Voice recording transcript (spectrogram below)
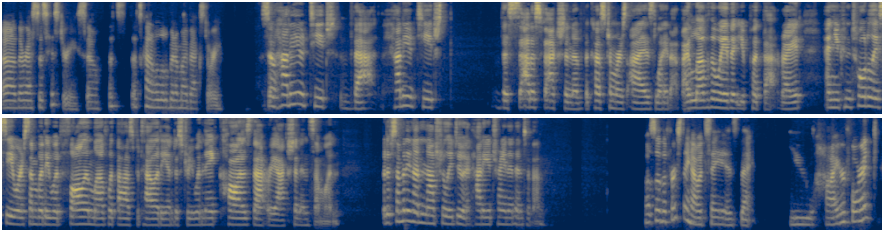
uh, the rest is history. So that's that's kind of a little bit of my backstory. So how do you teach that? How do you teach the satisfaction of the customer's eyes light up? I love the way that you put that right? And you can totally see where somebody would fall in love with the hospitality industry when they cause that reaction in someone. But if somebody doesn't naturally do it how do you train it into them? Well, so the first thing I would say is that you hire for it.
